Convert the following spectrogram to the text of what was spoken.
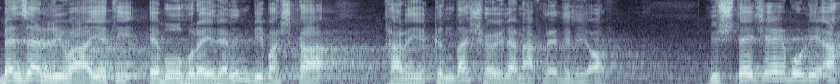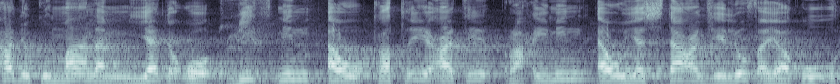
Benzer rivayeti Ebu Hureyre'nin bir başka tarikında şöyle naklediliyor. Yüstecebu li ahadikum ma lem yed'u bismin ev kati'ati rahimin ev yesta'cilu feyekul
